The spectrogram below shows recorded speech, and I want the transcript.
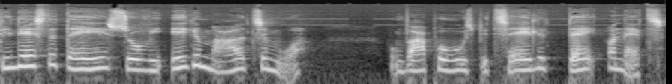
De næste dage så vi ikke meget til mor. Hun var på hospitalet dag og nat.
